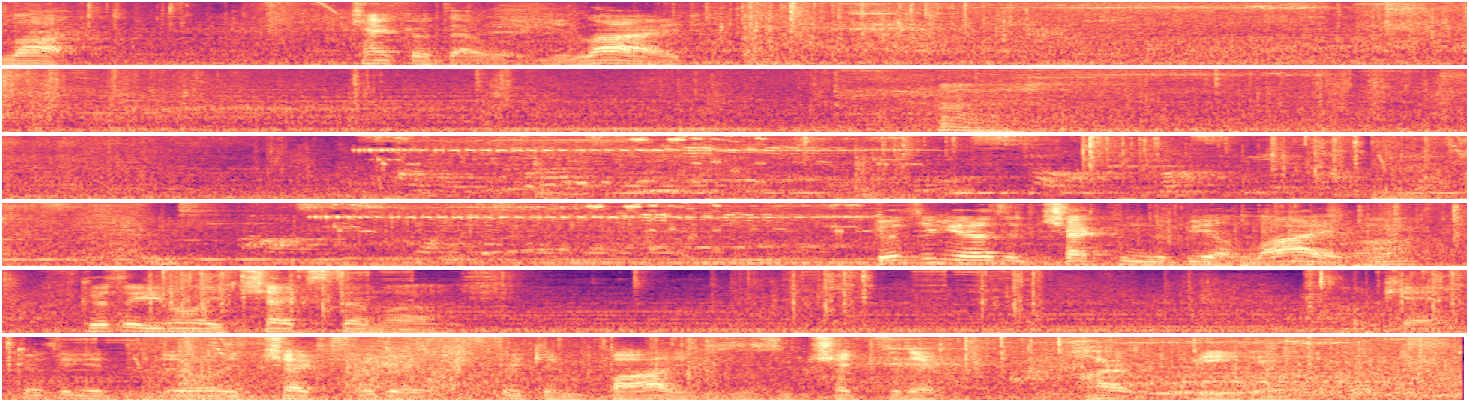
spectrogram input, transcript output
Locked. You can't go that way. You lied. Good thing it doesn't check them to be alive, huh? Good thing it only checks them, uh... Okay, good thing it, only checks for their freaking bodies, it doesn't check for their heart beating.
